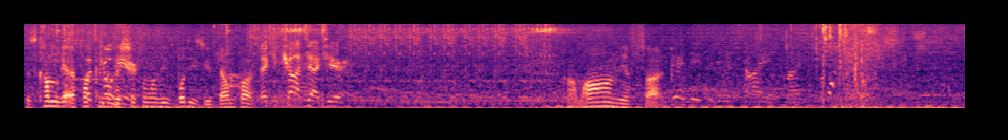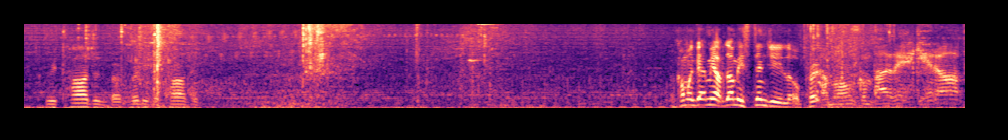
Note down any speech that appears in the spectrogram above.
Just come and get a fucking go other shit from one of these bodies, you dumb fuck. Making contact here. Come on, you fuck. guys did in the sky? Like, Retarded, bro. Really retarded. Come on, get me up. Don't be stingy, little prick. Come on, compadre. Get up.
